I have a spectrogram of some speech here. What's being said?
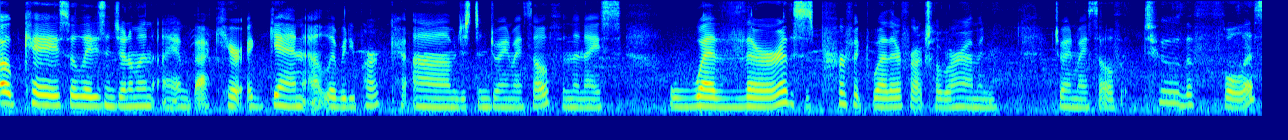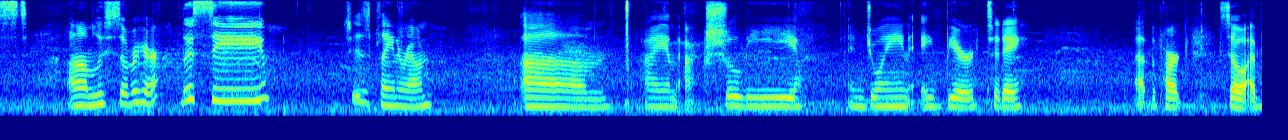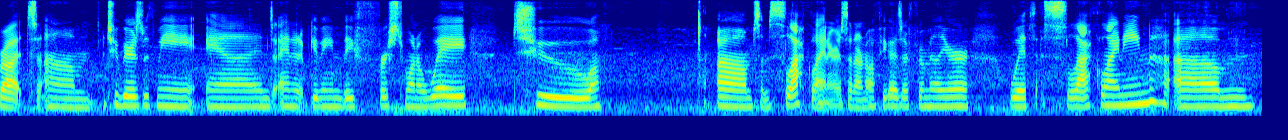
Okay, so ladies and gentlemen, I am back here again at Liberty Park, um, just enjoying myself in the nice weather. This is perfect weather for October. I'm enjoying myself to the fullest. Um, Lucy's over here. Lucy! She's playing around. Um, I am actually enjoying a beer today at the park. So I brought um, two beers with me and I ended up giving the first one away to um, some slackliners. I don't know if you guys are familiar with slacklining. Um,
